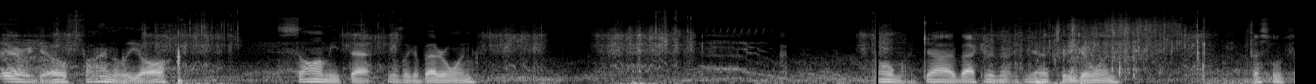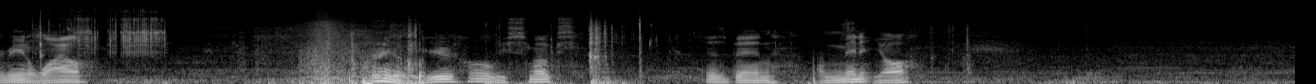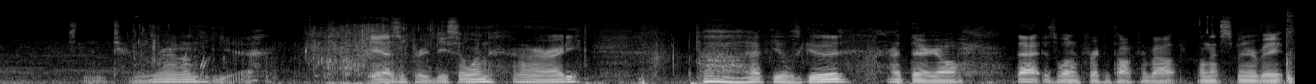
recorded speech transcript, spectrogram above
There we go. Finally, y'all. Saw him eat that. Feels like a better one. Oh my god, back in the night. yeah, pretty good one. Best one for me in a while. Finally, dude. Holy smokes. It has been a minute, y'all. Just need to turn around. Yeah. Yeah, that's a pretty decent one. Alrighty. Oh, that feels good. Right there, y'all. That is what I'm freaking talking about on that spinner bait.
